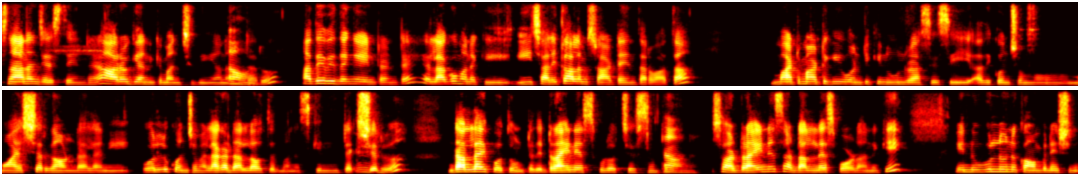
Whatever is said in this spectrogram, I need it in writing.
స్నానం చేస్తే ఏంటంటే ఆరోగ్యానికి మంచిది అని. అంటారు. అదే విధంగా ఏంటంటే ఎలాగో మనకి ఈ చలికాలం స్టార్ట్ అయిన తర్వాత మాటి మాటికి ఒంటికి నూనె రాసేసి అది కొంచెం మాయిశ్చర్గా ఉండాలని ఒళ్ళు కొంచెం ఎలాగ డల్ అవుతుంది మన స్కిన్ టెక్స్చర్ డల్ అయిపోతూ ఉంటుంది. డ్రైనెస్ కూడా వచ్చేస్తుంటుంది. సో ఆ డ్రైనెస్ ఆ డల్నెస్ పోవడానికి ఈ నువ్వుల నూనె కాంబినేషన్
